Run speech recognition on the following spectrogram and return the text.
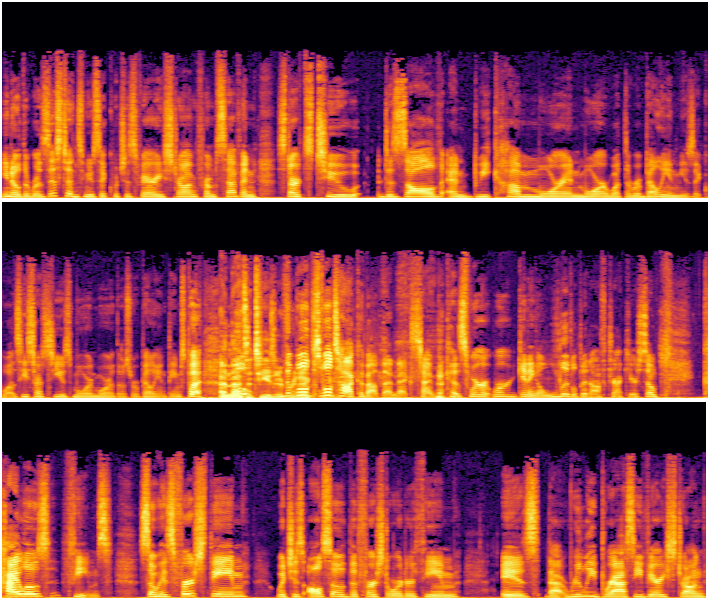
you know the resistance music which is very strong from 7 starts to dissolve and become more and more what the rebellion music was he starts to use more and more of those rebellion themes. But And that's we'll- a teaser the- we'll, we'll talk about that next time because we're we're getting a little bit off track here. So kylo's themes. So his first theme which is also the first order theme is that really brassy very strong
